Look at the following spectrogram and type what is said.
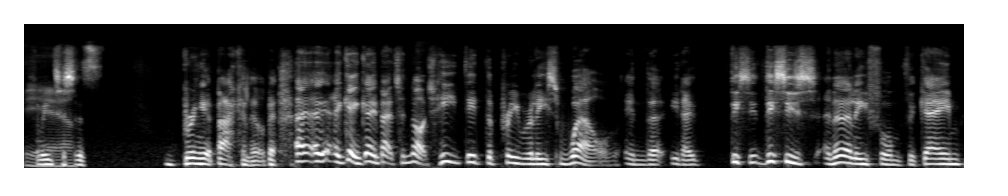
Yeah. I mean, to sort of bring it back a little bit. Uh, uh, again, going back to Notch, he did the pre-release well in that you know this is this is an early form of the game.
